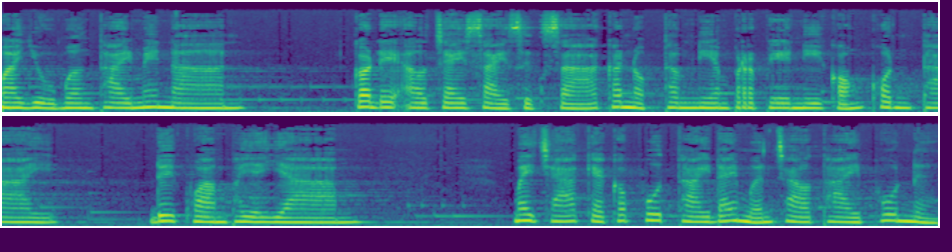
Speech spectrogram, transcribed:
มาอยู่เมืองไทยไม่นาน ก็ได้เอาใจใส่ศึกษาขนบธรรมเนียมประเพณีของคนไทย ด้วยความพยายาม ไม่ช้าแกก็พูดไทยได้เหมือนชาวไทยผู้หนึ่ง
